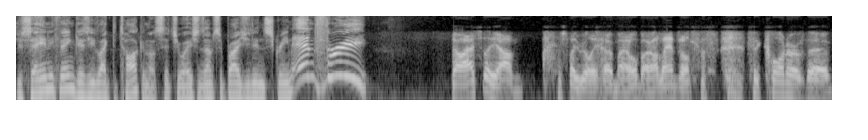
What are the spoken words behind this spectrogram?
Did you say anything? Because you like to talk in those situations. I'm surprised you didn't scream, and three! No, I actually, um, I actually really hurt my elbow. I landed on the corner of the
